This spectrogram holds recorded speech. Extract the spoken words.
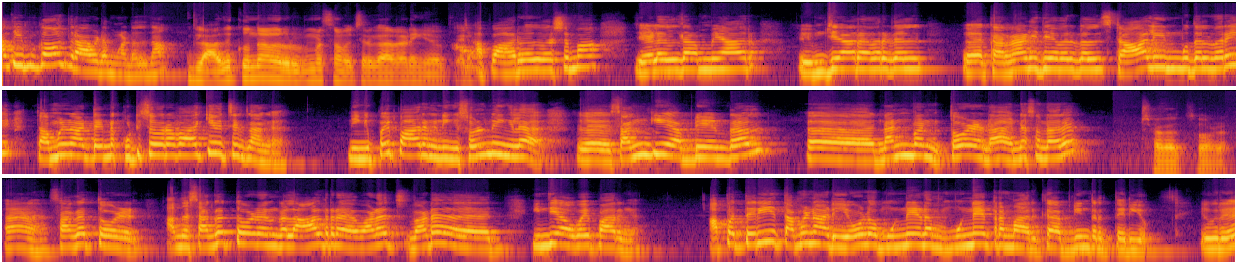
அதிமுகவும் திராவிட மாடல் தான். இல்ல அதுக்கும் தான் அவர் ஒரு விமர்சனம் வச்சிருக்காரு நீங்க அப்போ அறுபது வருஷமா ஜெயலலிதா அம்மையார் எம்ஜிஆர் அவர்கள் கருணாநிதி அவர்கள் ஸ்டாலின் முதல்வரை தமிழ்நாட்டை என்ன குட்டிச்சோரவாக்கி வச்சிருக்காங்க? நீங்க போய் பாருங்க நீங்க சொன்னீங்களே சங்கி அப்படி என்றால் நண்பன் தோழனா என்ன சொன்னாரு? சகத்தோழர் ஆ சகத்தோழன். அந்த சகத்தோழன்கள் ஆள்ற வட வட இந்தியாவை போய் பாருங்க. அப்போ தெரியும் தமிழ்நாடு எவ்வளோ முன்னேற்றம் முன்னேற்றமாக இருக்குது அப்படின்றது தெரியும். இவர்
